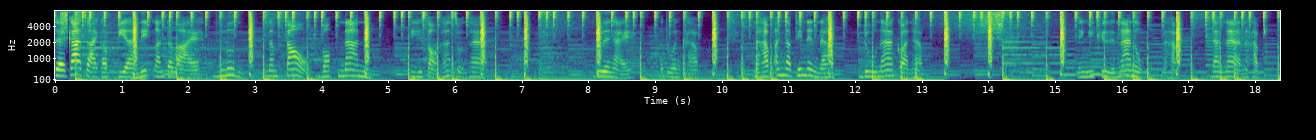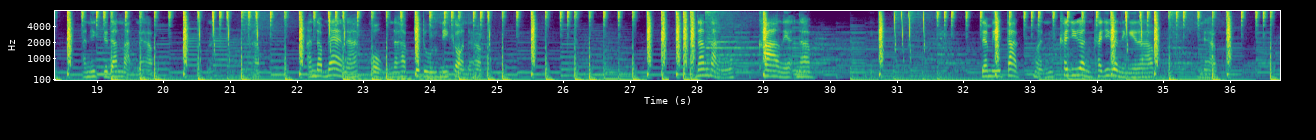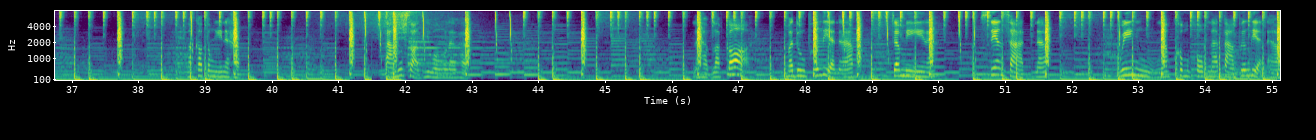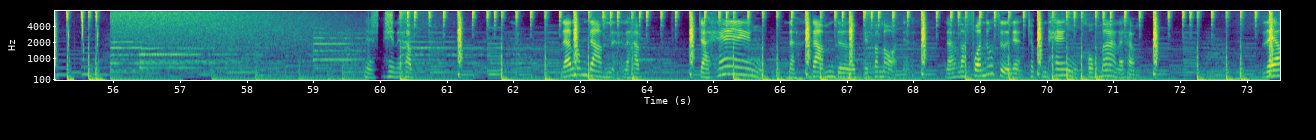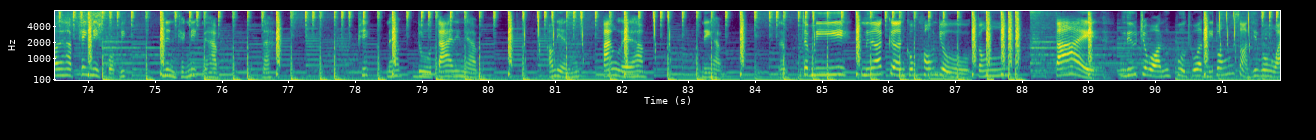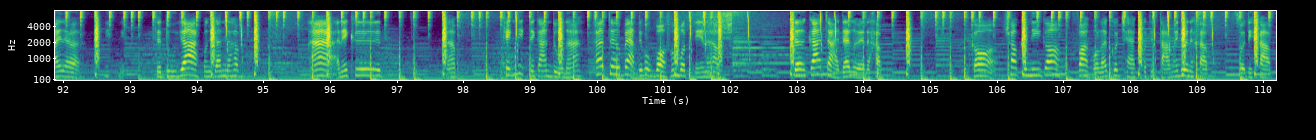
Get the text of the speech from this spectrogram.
เจอกล้าจ่ายกับเบียร์นิรันตรายรุ่น น้ำเต้าบล็อกหน้าหนึ่งปี2505ดูยังไง มาดูกันครับ นะครับ อันดับที่หนึ่งนะครับ ดูหน้าก่อนครับ อย่างนี้คือหน้าหนุ่มนะครับ ด้านหน้านะครับ อันนี้คือด้านหลังนะครับนะครับ อันดับแรกนะผมนะครับจะดูตรงนี้ก่อนนะครับ ด้านหลัง ข้าเนี้ยนะครับจะมีตัดเหมือนขยื่นขยื่นอย่างนี้นะครับนะครับ แล้วก็ตรงนี้นะครับ ตามลูกศรที่วงเลยครับนะครับ แล้วก็มาดูพื้นเหรียญนะครับ จะมีนะเสี้ยนศาสตร์นะ วิ่งนับคมๆนะตามพื้นเหรียญนะครับ เนี่ยเห็นนะครับ และลมดำเนี่ยนะครับ จะแห้งนะดำเดิมเป็นตลอดเนี่ยนะแล้วฟอนต์หนังสือเนี่ยจะเป็นแห้งคมมากเลยครับ แล้วนะครับเทคนิคผมมีหนึ่งเทคนิคนะครับนะพลิกนะครับดูใต้นี่นะครับเอาเหรียญตั้งเลยครับ นี่ครับนะจะมีเนื้อเกินกลมคงอยู่ตรงใต้ ริ้วจวรลูกปู่ทวดนี้ตรงลูกศรที่วงไว้เนี่ยนี่จะดูยากเหมือนกันนะครับ อ่า อันนี้คือนะเทคนิคในการดูนะ ถ้าเจอแบบที่ผมบอกทั้งหมดนี้นะครับ เจอกล้าจ่ายได้เลยนะครับ ก็ชอบคลิปนี้ก็ฝากกดไลค์กดแชร์กดติดตามให้ด้วยนะครับ สวัสดีครับ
